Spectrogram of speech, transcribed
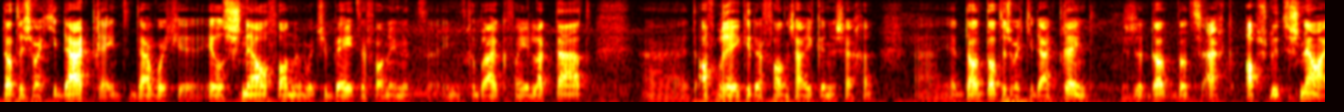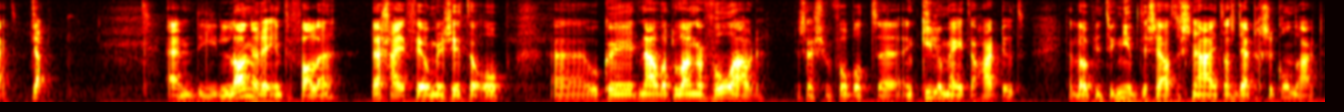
Dat is wat je daar traint. Daar word je heel snel van en word je beter van in het, in het gebruiken van je lactaat. Het afbreken daarvan zou je kunnen zeggen. ja, dat, dat is wat je daar traint. Dus dat, dat is eigenlijk absolute snelheid. Ja. En die langere intervallen, daar ga je veel meer zitten op uh, hoe kun je het nou wat langer volhouden. Dus als je bijvoorbeeld uh, een kilometer hard doet, dan loop je natuurlijk niet op dezelfde snelheid als 30 seconden hard.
